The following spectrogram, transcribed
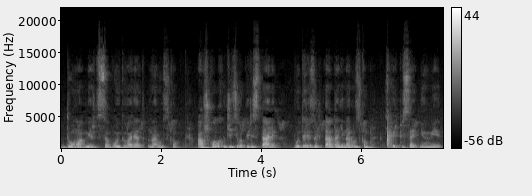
дома между собой говорят на русском. А в школах учить его перестали. Вот и результат. Они на русском теперь писать не умеют.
